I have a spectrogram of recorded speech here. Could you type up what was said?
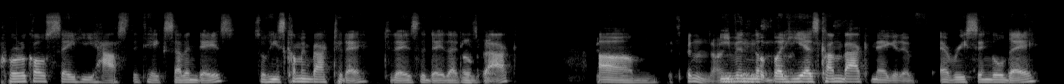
protocols say he has to take seven days. So he's coming back today. Today is the day that he's okay. back. Um, it's been even though, but he has come back negative every single day.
